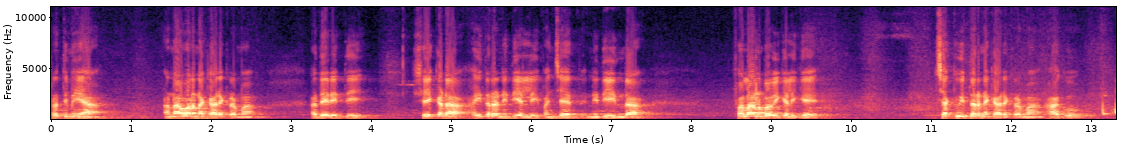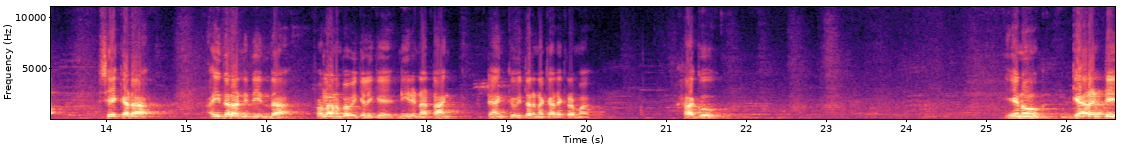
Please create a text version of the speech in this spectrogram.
ಪ್ರತಿಮೆಯ ಅನಾವರಣ ಕಾರ್ಯಕ್ರಮ. ಅದೇ ರೀತಿ ಶೇಕಡ ಐದರ ನಿಧಿಯಲ್ಲಿ ಪಂಚಾಯತ್ ನಿಧಿಯಿಂದ ಫಲಾನುಭವಿಗಳಿಗೆ ಚೆಕ್ ವಿತರಣೆ ಕಾರ್ಯಕ್ರಮ ಹಾಗೂ ಶೇಕಡ ಐದರ ನಿಧಿಯಿಂದ ಫಲಾನುಭವಿಗಳಿಗೆ ನೀರಿನ ಟ್ಯಾಂಕ್ ಟ್ಯಾಂಕ್ ವಿತರಣಾ ಕಾರ್ಯಕ್ರಮ ಹಾಗೂ ಏನು ಗ್ಯಾರಂಟಿ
